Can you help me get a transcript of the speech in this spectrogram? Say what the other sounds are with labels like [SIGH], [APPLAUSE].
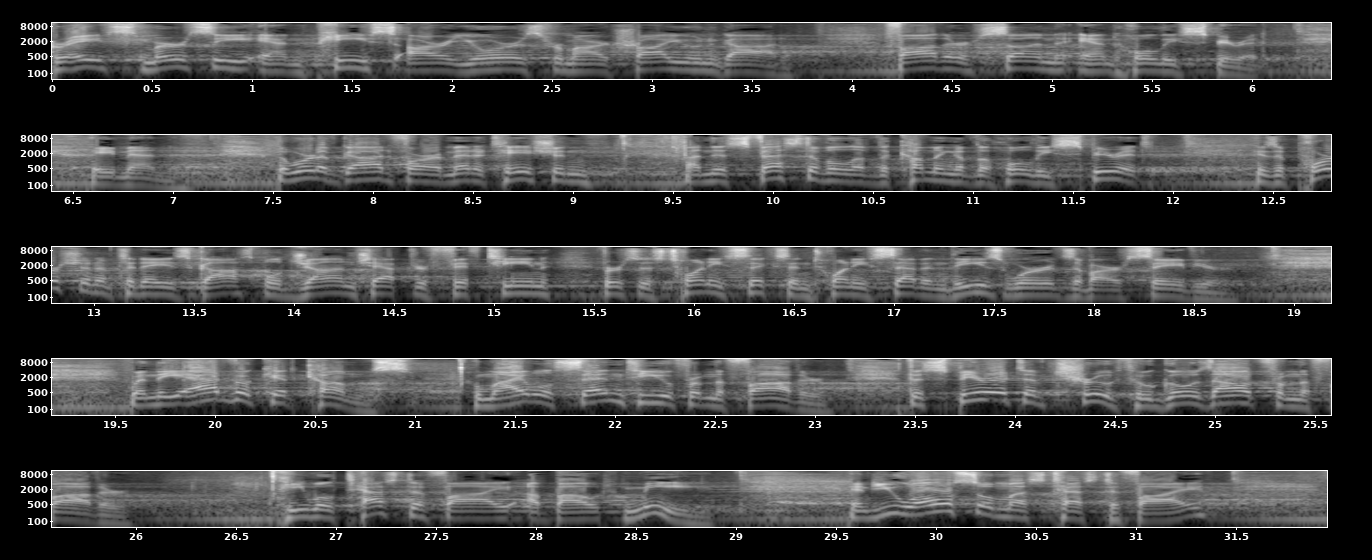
Grace, mercy, and peace are yours from our triune God, Father, Son, and Holy Spirit. Amen. The Word of God for our meditation on this festival of the coming of the Holy Spirit is a portion of today's Gospel, John chapter 15, verses 26 and 27, these words of our Savior. When the advocate comes, whom I will send to you from the Father, the Spirit of truth who goes out from the Father, he will testify about me. And you also must testify,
